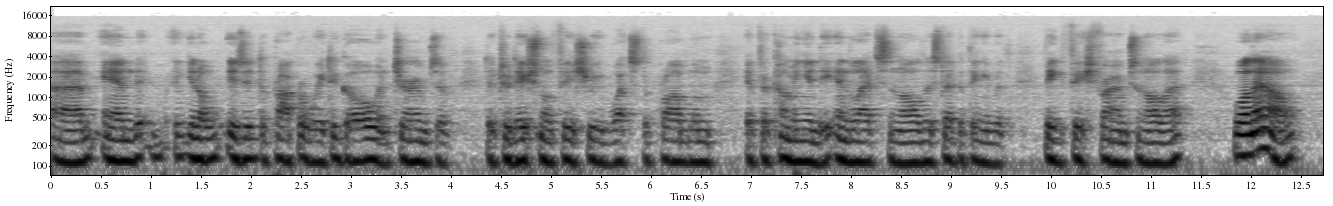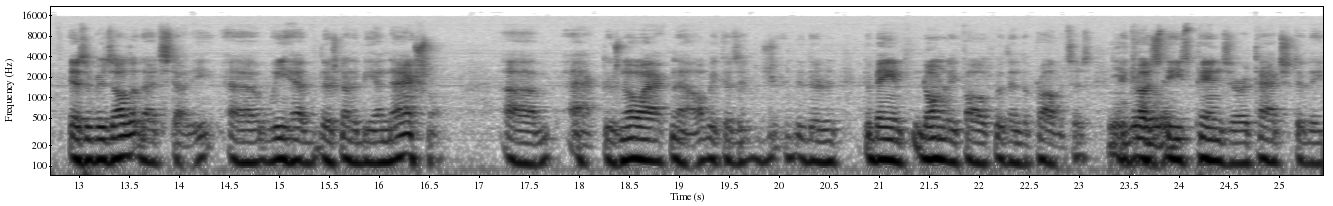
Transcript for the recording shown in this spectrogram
Um, and you know, is it the proper way to go in terms of the traditional fishery? What's the problem if they're coming into inlets and all this type of thing with big fish farms and all that? Well, now, as a result of that study, uh, we have there's going to be a national um, act. There's no act now because it, the domain normally falls within the provinces Yeah, because normally. these pins are attached to the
